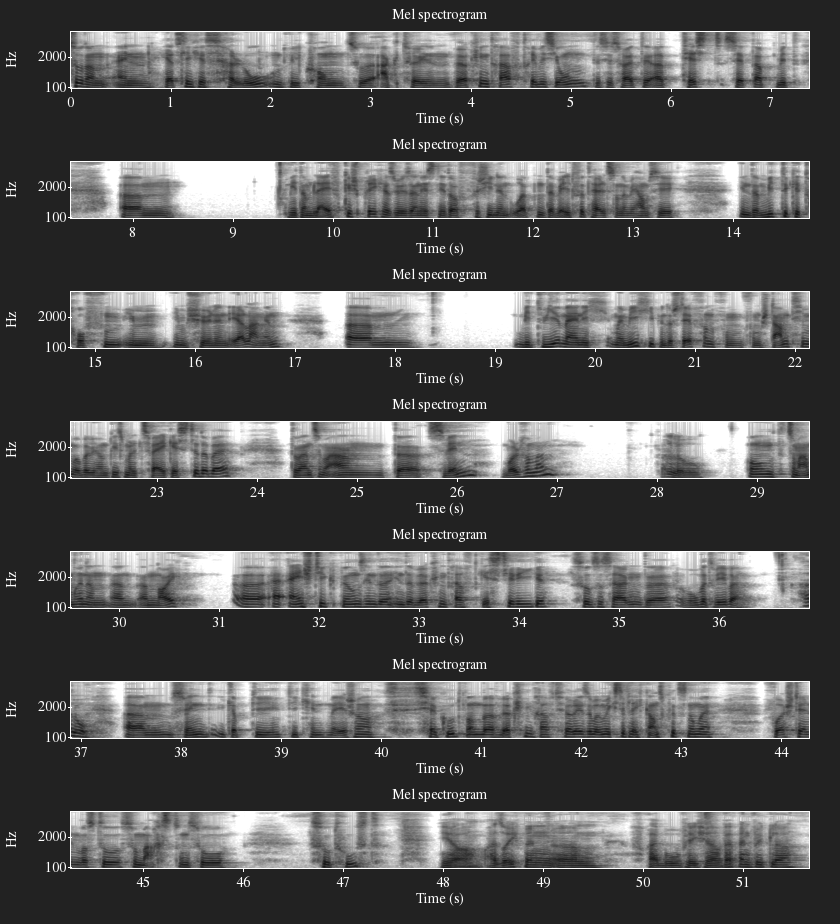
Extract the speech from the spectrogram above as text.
So, dann ein herzliches Hallo und willkommen zur aktuellen Working Draft Revision. Das ist heute ein Test-Setup mit, ähm, mit einem Live-Gespräch. Also wir sind jetzt nicht auf verschiedenen Orten der Welt verteilt, sondern wir haben sie in der Mitte getroffen im, im schönen Erlangen. Ähm, mit wir meine ich mal mich, ich bin der Stefan vom, vom Stammteam, aber wir haben diesmal zwei Gäste dabei. Da waren zum einen der Sven Wolfermann. Hallo und zum anderen ein, ein, ein Neueinstieg äh, bei uns in der, in der Working Draft Gästeriege, sozusagen der Robert Weber. Hallo. Ähm, Sven, ich glaube, die, die kennt man eh schon sehr gut, wenn man Working Draft Hörer ist, aber möchtest du vielleicht ganz kurz nochmal vorstellen, was du so machst und so, so tust? Ja, also ich bin ähm, freiberuflicher Webentwickler,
